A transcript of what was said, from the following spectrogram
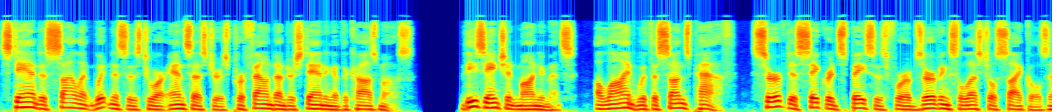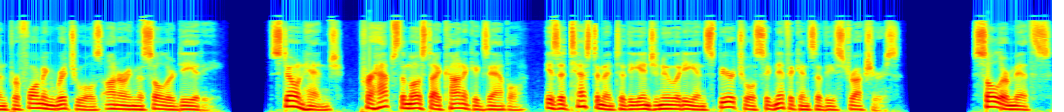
stand as silent witnesses to our ancestors' profound understanding of the cosmos. These ancient monuments, aligned with the sun's path, served as sacred spaces for observing celestial cycles and performing rituals honoring the solar deity. Stonehenge, perhaps the most iconic example, is a testament to the ingenuity and spiritual significance of these structures. Solar myths,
